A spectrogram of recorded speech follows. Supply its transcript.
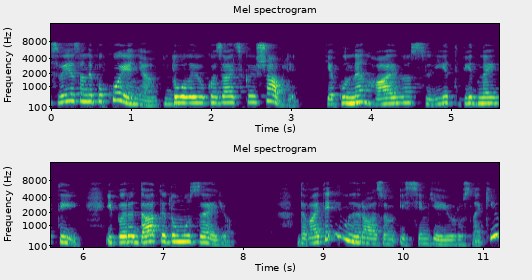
своє занепокоєння долею козацької шаблі, яку негайно слід віднайти і передати до музею. Давайте і ми разом із сім'єю руснаків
